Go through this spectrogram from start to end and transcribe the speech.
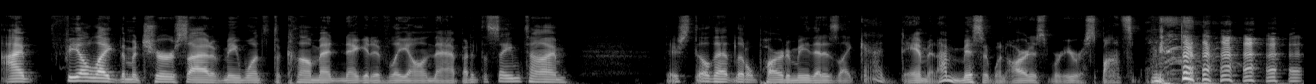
I feel like the mature side of me wants to comment negatively on that, but at the same time, there's still that little part of me that is like, God damn it, I miss it when artists were irresponsible.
